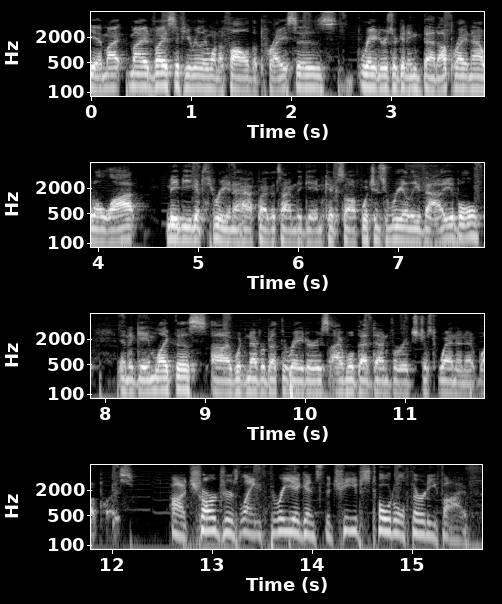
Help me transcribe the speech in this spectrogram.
Yeah, my, my advice if you really want to follow the prices, Raiders are getting bet up right now a lot. Maybe you get three and a half by the time the game kicks off, which is really valuable in a game like this. Uh, I would never bet the Raiders. I will bet Denver. It's just when and at what price. Uh, Chargers laying three against the Chiefs, total 35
